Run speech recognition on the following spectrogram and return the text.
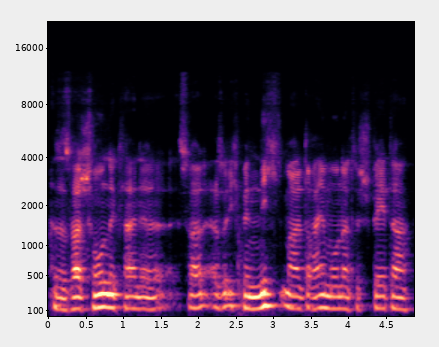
Also es war schon eine kleine, es war, also ich bin nicht mal drei Monate später,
